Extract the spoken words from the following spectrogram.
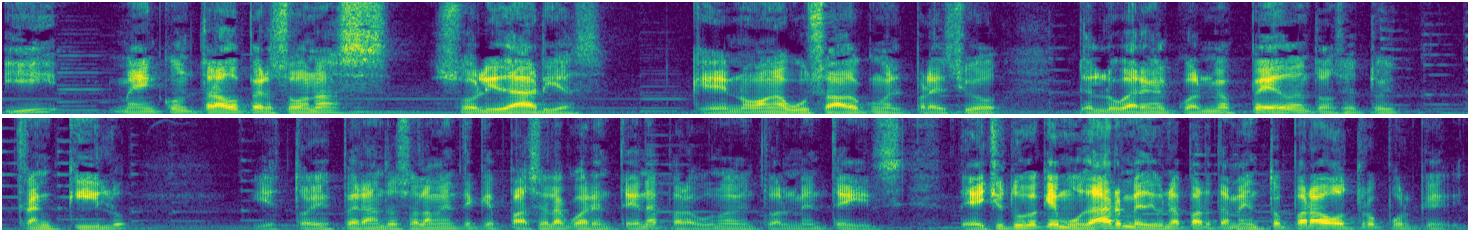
y me he encontrado personas solidarias que no han abusado con el precio del lugar en el cual me hospedo, entonces estoy tranquilo y estoy esperando solamente que pase la cuarentena para uno eventualmente irse. De hecho, tuve que mudarme de un apartamento para otro porque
